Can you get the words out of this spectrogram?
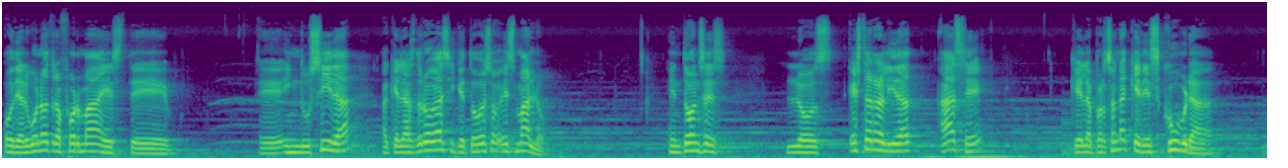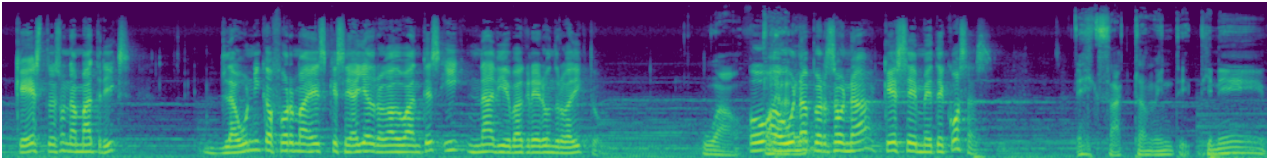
O de alguna otra forma. Este. Eh, inducida a que las drogas y que todo eso es malo. Entonces, los, esta realidad hace que la persona que descubra que esto es una Matrix, la única forma es que se haya drogado antes y nadie va a creer a un drogadicto. Wow. O a una persona que se mete cosas. Exactamente. Tiene.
